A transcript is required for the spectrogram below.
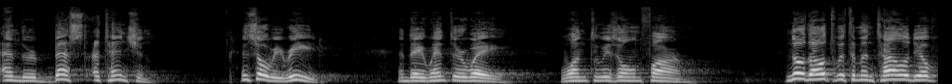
and their best attention. And so we read, and they went their way, one to his own farm no doubt with the mentality of,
